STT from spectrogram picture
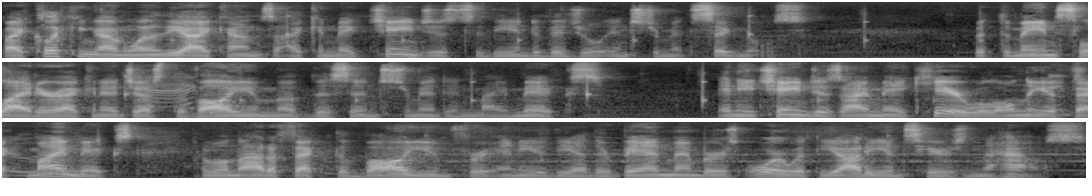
By clicking on one of the icons, I can make changes to the individual instrument signals. With the main slider, I can adjust the volume of this instrument in my mix. Any changes I make here will only affect my mix and will not affect the volume for any of the other band members or what the audience hears in the house.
